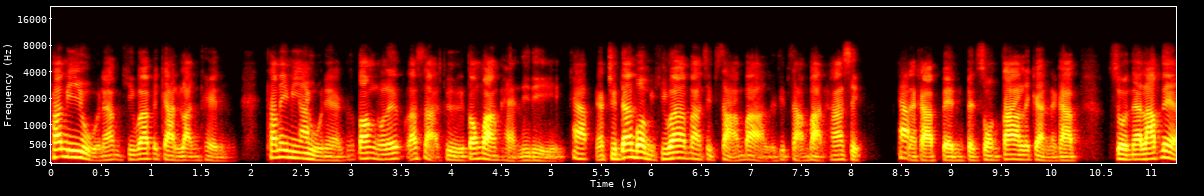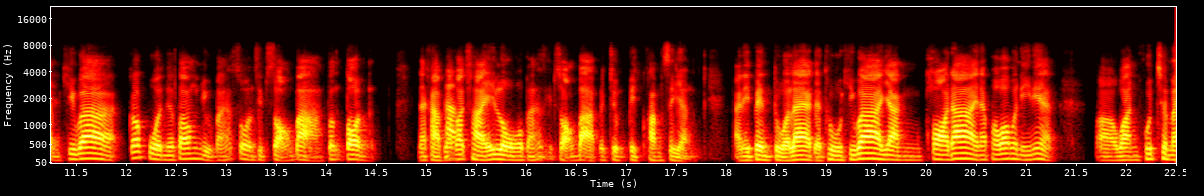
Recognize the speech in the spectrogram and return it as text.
ถ้ามีอยู่นะผมคิดว่าเป็นการรันเทรนถ้าไม่มีอยู่เนี่ยก็ต้องลักษณะคือต้องวางแผนดีครับๆนะจุดด้านบนผมคิดว่าประมาณ13 บาทหรือ 13 บาท 50ครับ นะครับเป็นเป็นโซนต้านแล้วกันนะครับ ส่วนแนวรับเนี่ยผมคิดว่าก็ควรจะต้องอยู่มาโซน 12 บาทต้นๆนะครับแล้วก็ใช้โลมา12 บาทเป็นจุดปิดความเสี่ยง อันนี้เป็นตัวแรกแต่ทูคิดว่ายังพอได้นะเพราะว่าวันนี้เนี่ยเอ่อวันพุธใช่ไหม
